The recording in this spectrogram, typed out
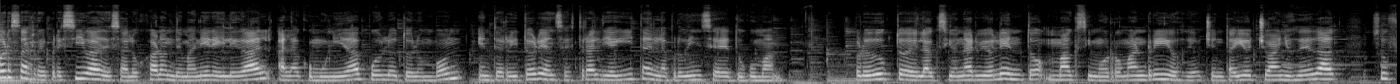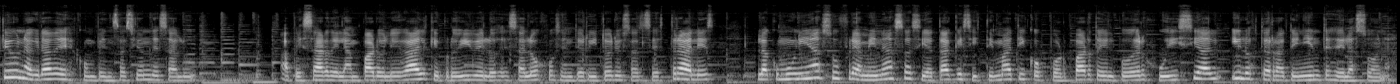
fuerzas represivas desalojaron de manera ilegal a la comunidad Pueblo Tolombón en territorio ancestral diaguita en la provincia de Tucumán. Producto del accionar violento, Máximo Román Ríos, de 88 años de edad, sufrió una grave descompensación de salud. A pesar del amparo legal que prohíbe los desalojos en territorios ancestrales, la comunidad sufre amenazas y ataques sistemáticos por parte del Poder Judicial y los terratenientes de la zona.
